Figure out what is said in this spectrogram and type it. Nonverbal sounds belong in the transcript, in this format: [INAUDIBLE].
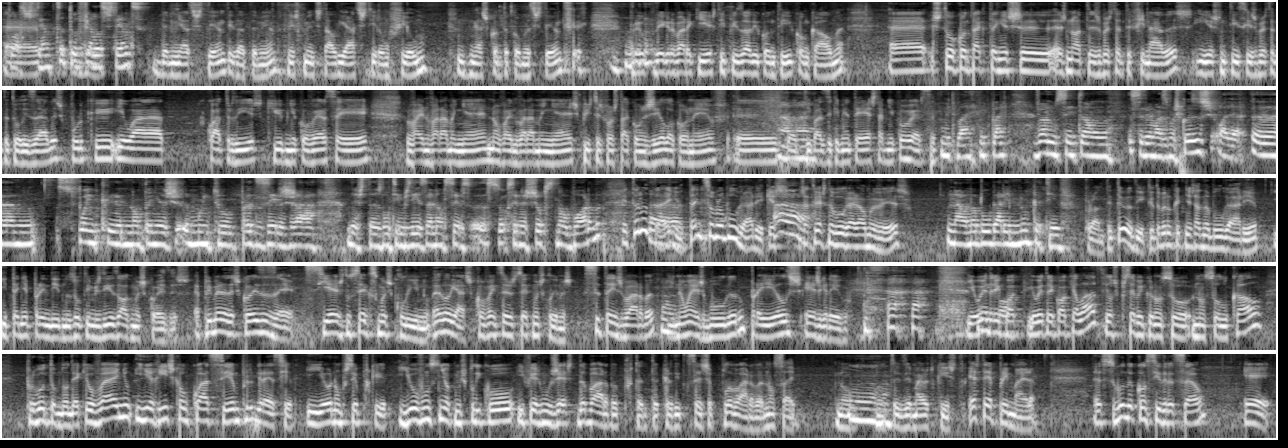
A tua uh, assistente, a tua fiel assistente. Da minha assistente, exatamente, que neste momento está ali a assistir a um filme, [LAUGHS] acho que conta como assistente, [LAUGHS] para eu poder gravar aqui este episódio contigo, com calma. Uh, estou a contar que tenho as, eh, as notas bastante afinadas e as notícias bastante atualizadas, porque eu há quatro dias que a minha conversa é vai nevar amanhã, não vai nevar amanhã, as pistas vão estar com gelo ou com neve. Uh, ah. pronto, e basicamente é esta a minha conversa. Muito bem, muito bem. Vamos então saber mais umas coisas. Olha, uh, suponho que não tenhas muito para dizer já destes últimos dias a não ser cenas sobre snowboard. Então não tenho, uh, tenho sobre a Bulgária. Queres, ah. Já estiveste na Bulgária alguma vez? Não, na Bulgária nunca tive. Pronto, então eu digo eu também nunca tinha estado na Bulgária e tenho aprendido nos últimos dias algumas coisas. A primeira das coisas é se és do sexo masculino, aliás, convém que sejas do sexo masculino, mas se tens barba hum. e não és búlgaro, para eles és grego. [LAUGHS] eu, entro em eu entro em qualquer lado, eles percebem que eu não sou, não sou local, perguntam-me de onde é que eu venho e arriscam quase sempre Grécia. E eu não percebo porquê. E houve um senhor que me explicou e fez-me o gesto da barba, portanto acredito que seja pela barba, não sei. Não, uhum. não sei dizer maior do que isto. Esta é a primeira. A segunda consideração é eh,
